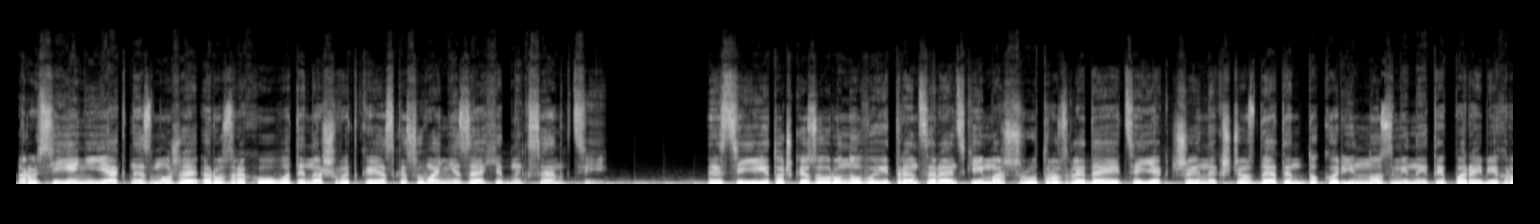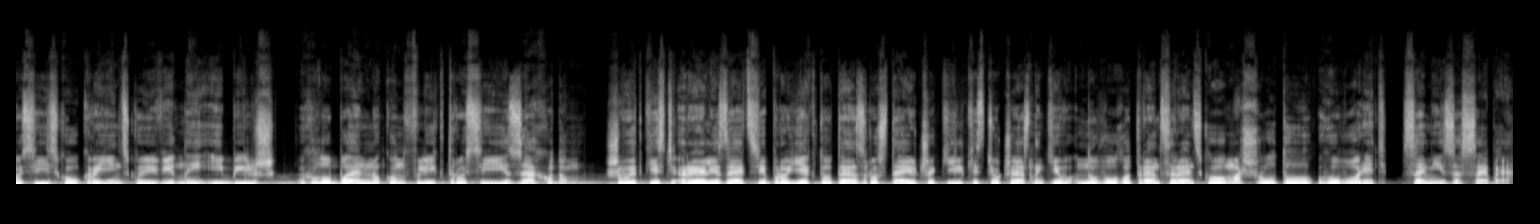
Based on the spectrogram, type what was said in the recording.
Росія ніяк не зможе розраховувати на швидке скасування західних санкцій. З цієї точки зору новий трансиранський маршрут розглядається як чинник, що здатен докорінно змінити перебіг російсько-української війни і більш глобально конфлікт Росії з Заходом. Швидкість реалізації проєкту та зростаюча кількість учасників нового трансиранського маршруту говорять самі за себе.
